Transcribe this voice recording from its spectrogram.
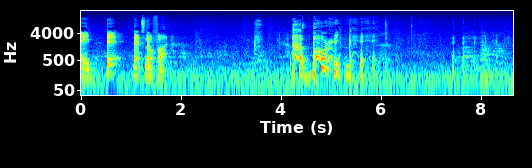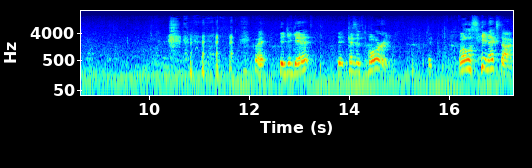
a bit that's no fun? a boring bit. Wait, did you get it? Because it's boring. Well, we'll see you next time.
